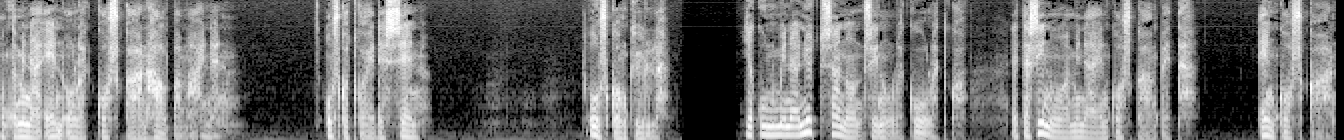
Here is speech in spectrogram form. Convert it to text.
mutta minä en ole koskaan halpamainen. Uskotko edes sen? Uskon kyllä. Ja kun minä nyt sanon sinulle, kuuletko, että sinua minä en koskaan petä. En koskaan.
